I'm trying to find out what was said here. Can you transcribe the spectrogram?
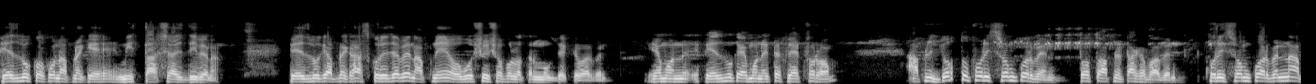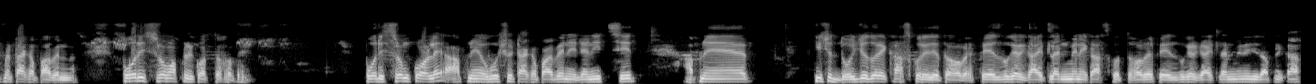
ফেসবুক কখনো আপনাকে মিথ্যা আশ্বাস দিবে না। ফেসবুকে আপনি কাজ করে যাবেন, আপনি অবশ্যই সফলতার মুখ দেখতে পারবেন। এমন ফেসবুক এমন একটা প্ল্যাটফর্ম আপনি যত পরিশ্রম করবেন, তত আপনি টাকা পাবেন। পরিশ্রম করবেন না, আপনি টাকা পাবেন না। পরিশ্রম আপনি করতে হবে। পরিশ্রম করলে আপনি অবশ্যই টাকা পাবেন, এটা নিশ্চিত। আপনার কিছু ধৈর্য ধরে কাজ করে যেতে হবে। ফেসবুকের গাইডলাইন মেনে কাজ করতে হবে। ফেসবুকের গাইডলাইন মেনে যদি আপনি কাজ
